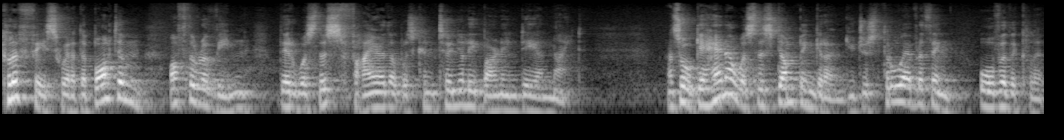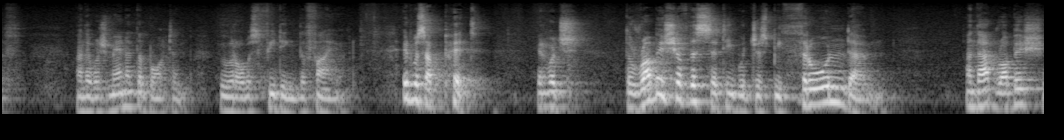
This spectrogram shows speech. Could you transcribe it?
cliff face where at the bottom of the ravine there was this fire that was continually burning day and night. And so Gehenna was this dumping ground. You just throw everything over the cliff. And there was men at the bottom who were always feeding the fire. It was a pit in which the rubbish of the city would just be thrown down. And that rubbish,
